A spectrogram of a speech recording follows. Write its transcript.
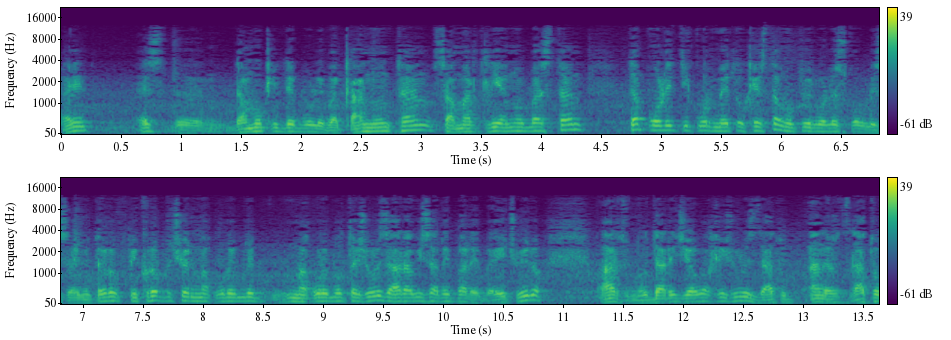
აი ეს დამოკიდებულება კანონთან, სამართლიანობასთან და პოლიტიკურ მეტოქესთან უპირველეს ყოვლისა, იმიტომ რომ ფიქრობ ჩვენ მაყურებელთა შორის არავის არ ეპარება ეჭვი, რომ არც ნოდარი ჯავახიშვილის და თუ ან დათო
